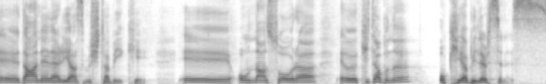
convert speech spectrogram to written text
Ee, daha neler yazmış tabii ki. Ee, ondan sonra e, kitabını okuyabilirsiniz.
